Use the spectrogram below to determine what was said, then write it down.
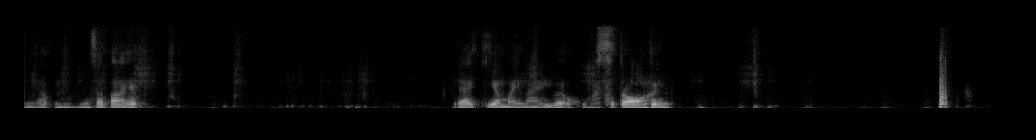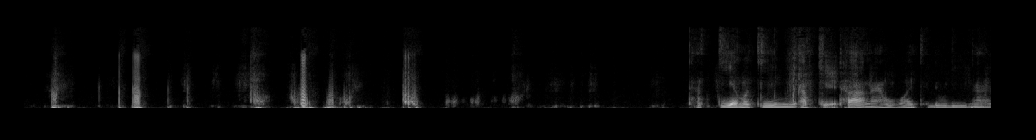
นี่ครับสบายครับ ได้เกียร์ใหม่มาถือว่า โอ้โห สตรองขึ้น ถ้าเกียร์เมื่อกี้มีอัปเกรดท่านะผมว่าจะดูดีมาก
